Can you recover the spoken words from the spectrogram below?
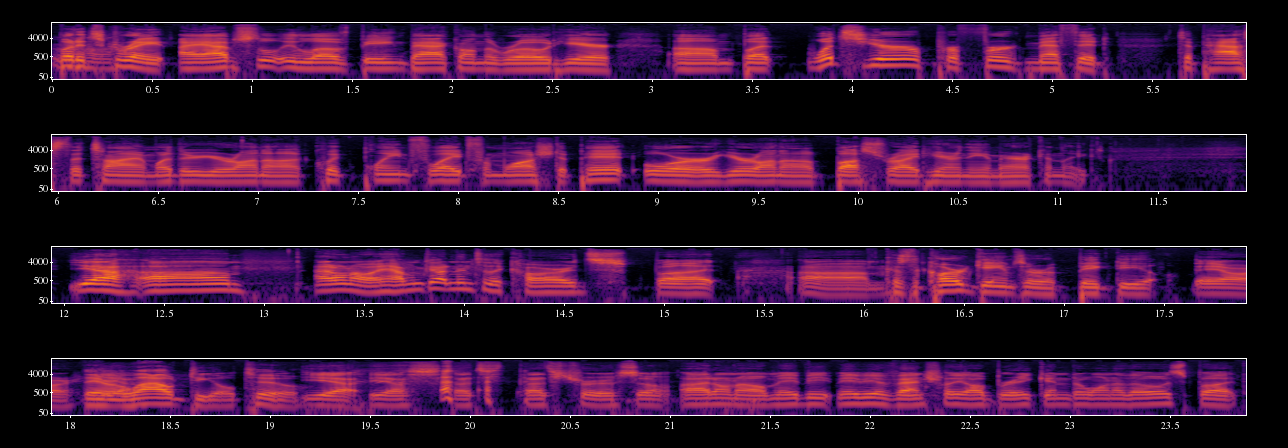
But it's great. I absolutely love being back on the road here. Um, but what's your preferred method to pass the time, whether you're on a quick plane flight from Wash to Pitt or you're on a bus ride here in the American League? Yeah. Um. I don't know. I haven't gotten into the cards, but um, Because the card games are a big deal. they are. They're yeah. a loud deal, too. Yeah. Yes. That's that's true. So I don't know. Maybe maybe eventually I'll break into one of those, but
